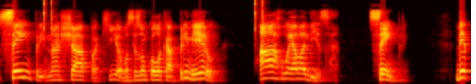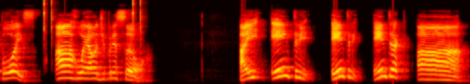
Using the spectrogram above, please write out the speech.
Sempre na chapa aqui, ó, vocês vão colocar primeiro a arruela lisa. Sempre. Depois, a arruela de pressão. Aí, entre, entre, entre a, a,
